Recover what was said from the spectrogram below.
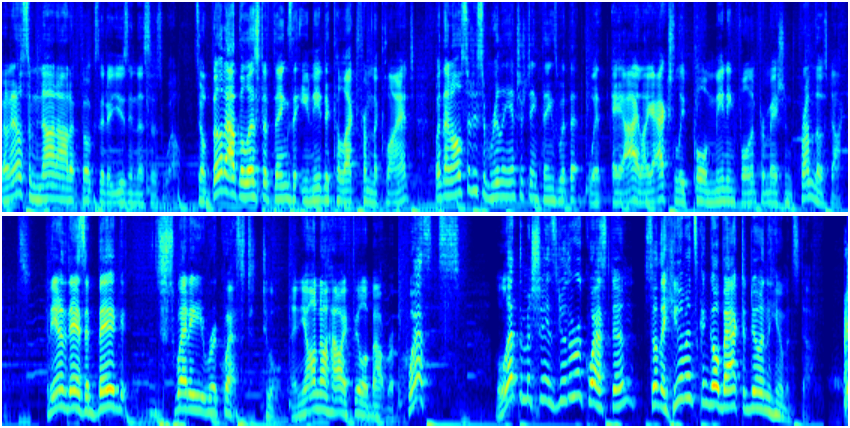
but I know some non-audit folks that are using this as well. So build out the list of things that you need to collect from the client, but then also do some really interesting things with it with AI, like actually pull meaningful information from those documents. At the end of the day, it's a big sweaty request tool. And y'all know how I feel about requests. Let the machines do the requesting so the humans can go back to doing the human stuff.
